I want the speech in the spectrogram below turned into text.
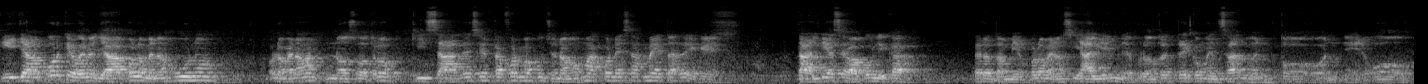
Y ya porque, bueno, ya por lo menos uno, por lo menos nosotros quizás de cierta forma funcionamos más con esas metas de que tal día se va a publicar. Pero también por lo menos si alguien de pronto esté comenzando en todo, en- o,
